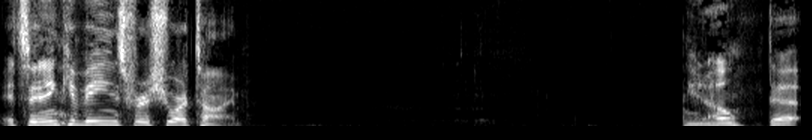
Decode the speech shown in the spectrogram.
it's an inconvenience for a short time. You know, the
